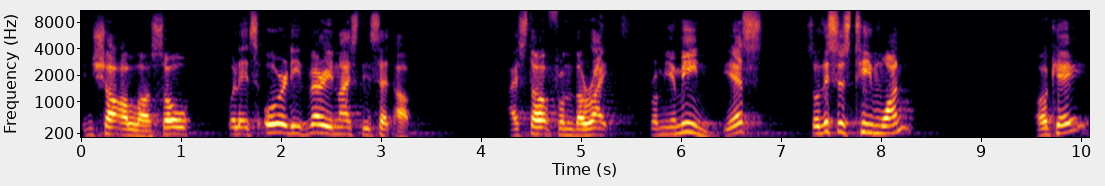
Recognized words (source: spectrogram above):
inshallah. So, well, it's already very nicely set up. I start from the right, from Yameen, yes? So this is team one. Okay,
